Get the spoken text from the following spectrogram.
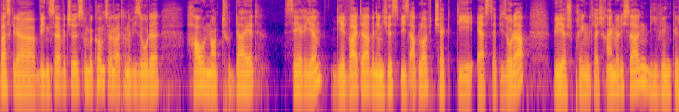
Was geht da wegen Savages und willkommen zu einer weiteren Episode How Not to Diet Serie. Geht weiter. Wenn ihr nicht wisst, wie es abläuft, checkt die erste Episode ab. Wir springen gleich rein, würde ich sagen. Die Winkel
